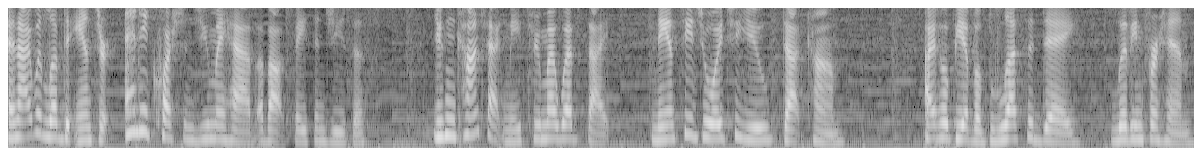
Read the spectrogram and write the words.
And I would love to answer any questions you may have about faith in Jesus. You can contact me through my website, NancyJoy2U.com. I hope you have a blessed day living for Him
